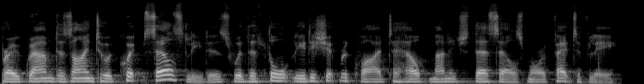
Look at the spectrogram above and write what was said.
program designed to equip sales leaders with the thought leadership required to help manage their sales more effectively.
